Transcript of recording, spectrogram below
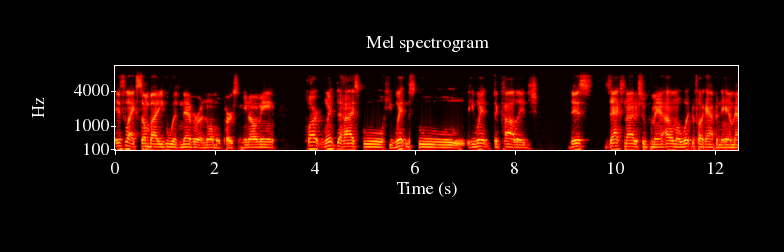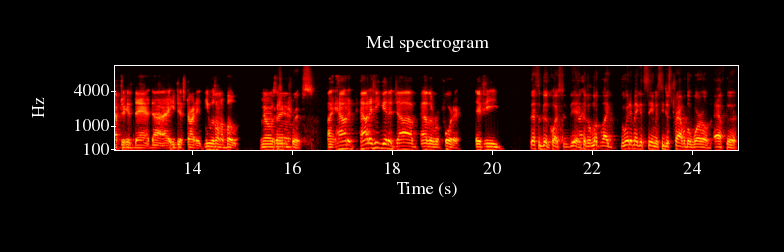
it's like somebody who was never a normal person. You know what I mean? Clark went to high school. He went to school. He went to college. This Zack Snyder Superman, I don't know what the fuck happened to him after his dad died. He just started. He was on a boat. You know what I'm saying? Trips. Like how did how did he get a job as a reporter if he That's a good question. Yeah, because it looked like the way they make it seem is he just traveled the world after.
